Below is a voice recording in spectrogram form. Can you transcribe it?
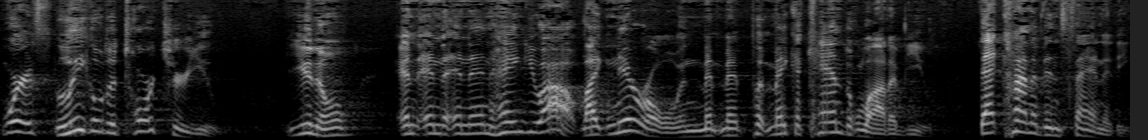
Where it's legal to torture you, you know, and, and, and then hang you out like Nero and put, make a candle out of you. That kind of insanity.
